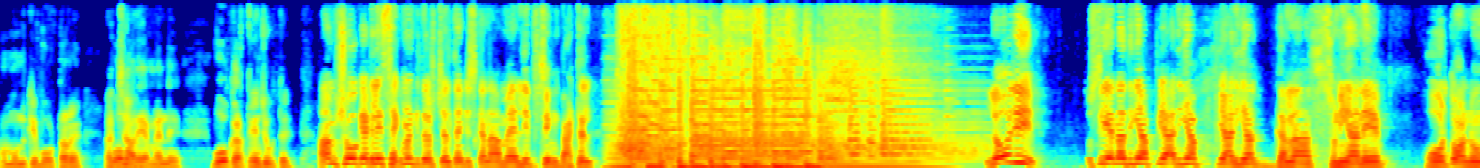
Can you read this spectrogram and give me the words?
हम उनके वोटर हैं वो अच्छा। हमारे एम वो करते हैं जुगते हम शो के अगले सेगमेंट की तरफ चलते हैं जिसका नाम है लिप सिंग बैटल ਲੋ ਜੀ ਤੁਸੀਂ ਇਹਨਾਂ ਦੀਆਂ ਪਿਆਰੀਆਂ ਪਿਆਰੀਆਂ ਗੱਲਾਂ ਸੁਣੀਆਂ ਨੇ ਹੋਰ ਤੁਹਾਨੂੰ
